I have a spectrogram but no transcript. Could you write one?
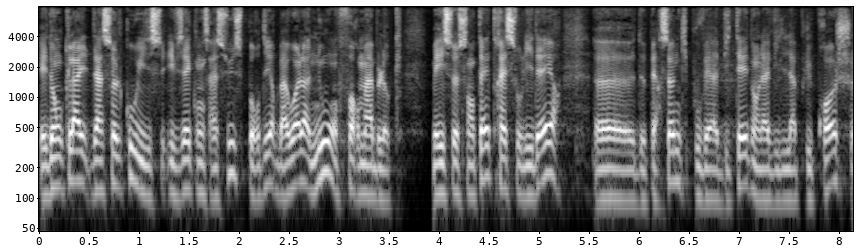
Et donc là, d'un seul coup, ils, faisaient consensus pour dire, bah voilà, nous, on forme un bloc. Mais ils se sentaient très solidaires euh, de personnes qui pouvaient habiter dans la ville la plus proche,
